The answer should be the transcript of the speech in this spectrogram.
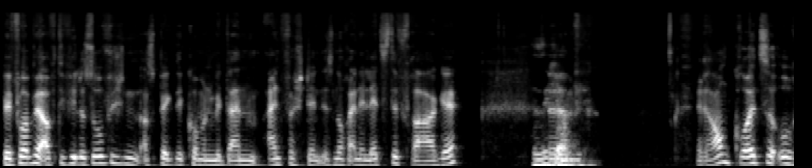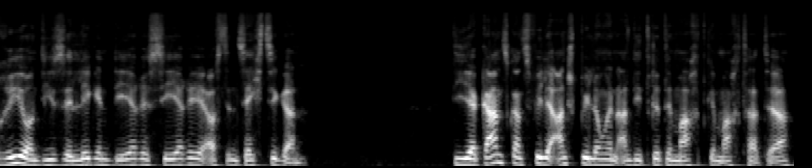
Bevor wir auf die philosophischen Aspekte kommen, mit deinem Einverständnis noch eine letzte Frage. Sicher. Ähm, Raumkreuzer Orion, diese legendäre Serie aus den 60ern die ja ganz, ganz viele Anspielungen an die dritte Macht gemacht hat, ja.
